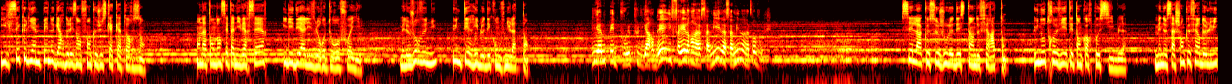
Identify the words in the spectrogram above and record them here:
Il sait que l'IMP ne garde les enfants que jusqu'à 14 ans. En attendant cet anniversaire, il idéalise le retour au foyer. Mais le jour venu, une terrible déconvenue l'attend. L'IMP ne pouvait plus le garder, il fallait le rendre à la famille, et la famille n'en a pas voulu. C'est là que se joue le destin de Ferraton. Une autre vie était encore possible. Mais ne sachant que faire de lui,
